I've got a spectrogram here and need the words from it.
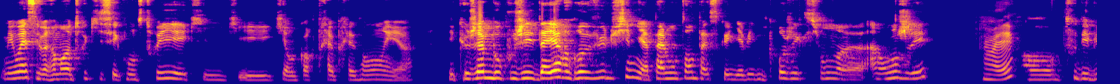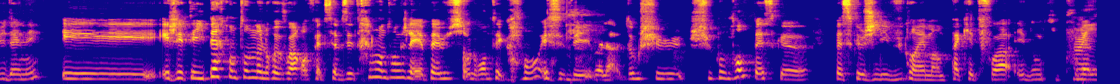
mais ouais c'est vraiment un truc qui s'est construit et qui, qui, qui est encore très présent et et que j'aime beaucoup. J'ai d'ailleurs revu le film il y a pas longtemps parce qu'il y avait une projection à Angers ouais. en tout début d'année. Et, et j'étais hyper contente de le revoir. En fait, ça faisait très longtemps que je l'avais pas vu sur grand écran. Et c'était voilà. Donc je suis, je suis contente parce que parce que je l'ai vu quand même un paquet de fois et donc il pourrait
